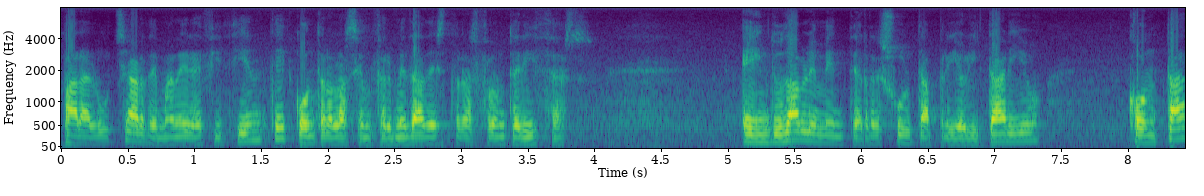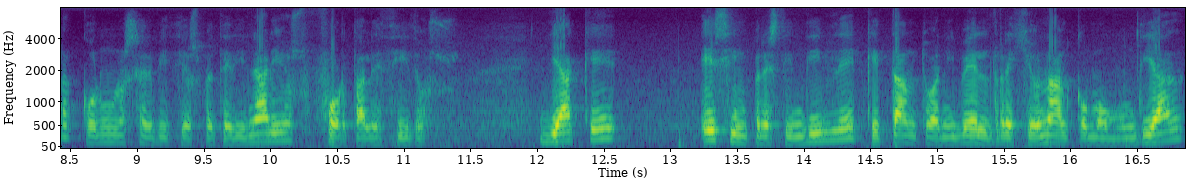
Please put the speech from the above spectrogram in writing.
para luchar de manera eficiente contra las enfermedades transfronterizas. E indudablemente resulta prioritario contar con unos servicios veterinarios fortalecidos, ya que es imprescindible que tanto a nivel regional como mundial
